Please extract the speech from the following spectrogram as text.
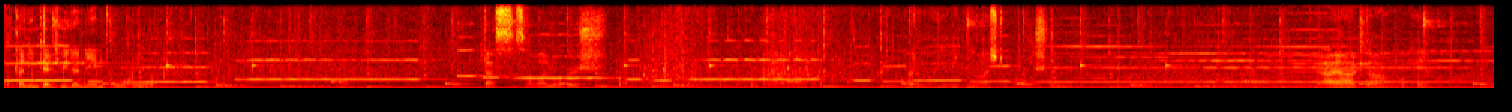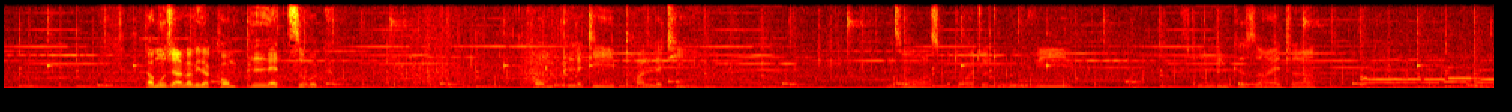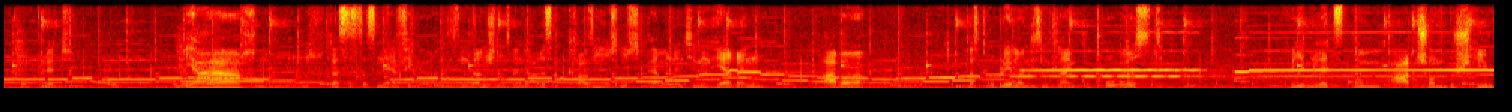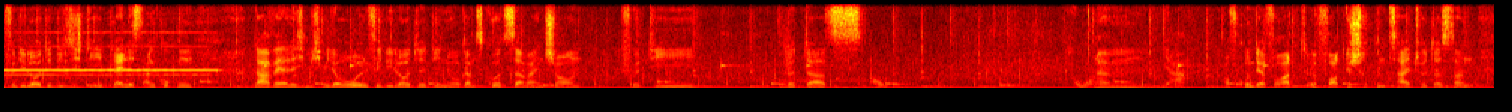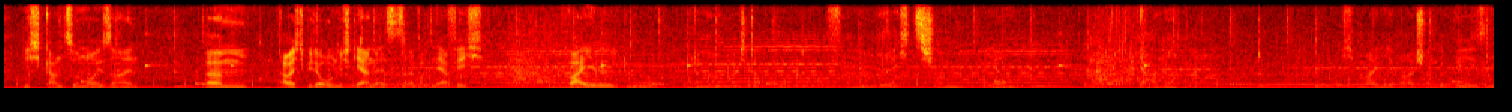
Ich kann den Kelch wieder nehmen. Coco. Das ist aber logisch. Warte mal, hier unten war ich doch auch schon. Ja, ja, klar. Okay. Da muss ich einfach wieder komplett zurück. Kompletti Paletti. So, das bedeutet irgendwie auf die linke Seite komplett. Ja, ach Mann, das ist das Nervige an diesen Dungeons. Wenn du alles abgrasen musst, musst du permanent hin und her rennen. Aber das Problem an diesem kleinen Kupo ist, wie im letzten Part schon beschrieben, für die Leute, die sich die Playlist angucken, da werde ich mich wiederholen. Für die Leute, die nur ganz kurz da reinschauen, für die wird das ähm, ja, aufgrund der fort, äh, fortgeschrittenen Zeit wird das dann nicht ganz so neu sein. Ähm, aber ich wiederhole mich gerne, es ist einfach nervig, weil du... Warte mal, war ich da vorne rechts schon? Hier? Ja, ne? Ich meine, hier war ich schon gewesen.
